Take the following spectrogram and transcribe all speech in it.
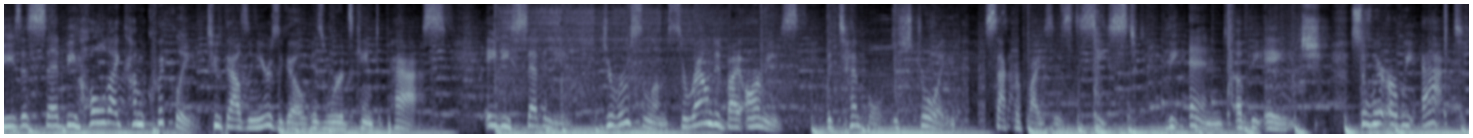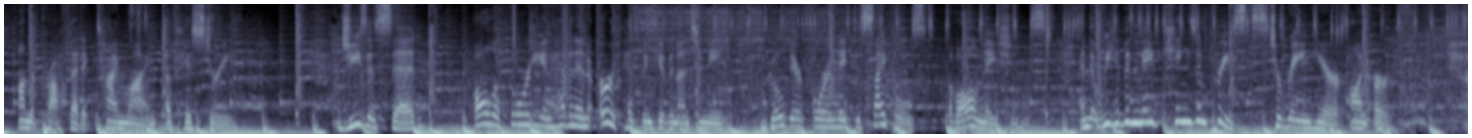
Jesus said, Behold, I come quickly. 2,000 years ago, his words came to pass. AD 70, Jerusalem surrounded by armies, the temple destroyed, sacrifices ceased, the end of the age. So, where are we at on the prophetic timeline of history? Jesus said, All authority in heaven and earth has been given unto me. Go therefore and make disciples of all nations, and that we have been made kings and priests to reign here on earth.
